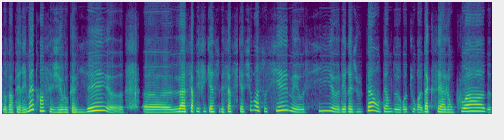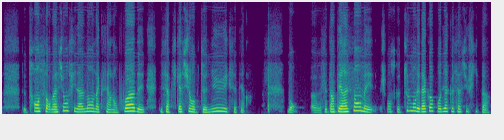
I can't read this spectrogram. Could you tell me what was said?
dans un périmètre, hein, c'est géolocalisé, la certification, les certifications associées, mais aussi les résultats en termes de retour d'accès à l'emploi, de, transformation finalement en accès à l'emploi, des, des certifications obtenues, etc. Bon, euh, c'est intéressant, mais je pense que tout le monde est d'accord pour dire que ça ne suffit pas.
